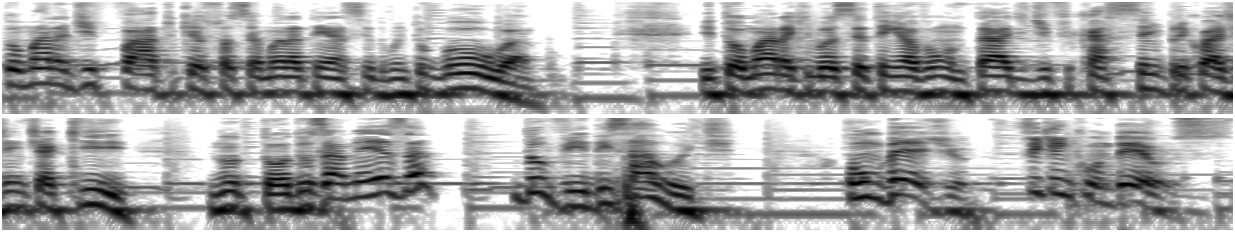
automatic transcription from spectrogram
Tomara de fato que a sua semana tenha sido muito boa. E tomara que você tenha vontade de ficar sempre com a gente aqui no Todos à Mesa do Vida e Saúde. Um beijo, fiquem com Deus.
